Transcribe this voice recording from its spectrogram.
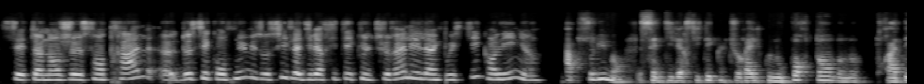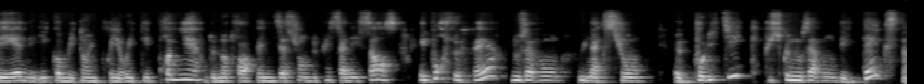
C'est un enjeu central euh, de ces contenus, mais aussi de la diversité culturelle et linguistique en ligne. Absolument. Cette diversité culturelle que nous portons dans notre ADN et comme étant une priorité première de notre organisation depuis sa naissance. Et pour ce faire, nous avons une action politique, puisque nous avons des textes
